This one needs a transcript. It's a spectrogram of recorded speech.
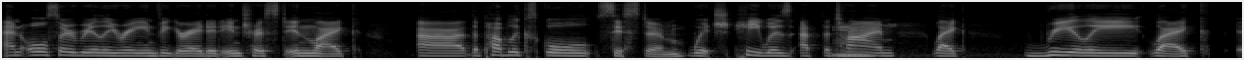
and also really reinvigorated interest in like uh, the public school system, which he was at the mm. time like really like uh,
